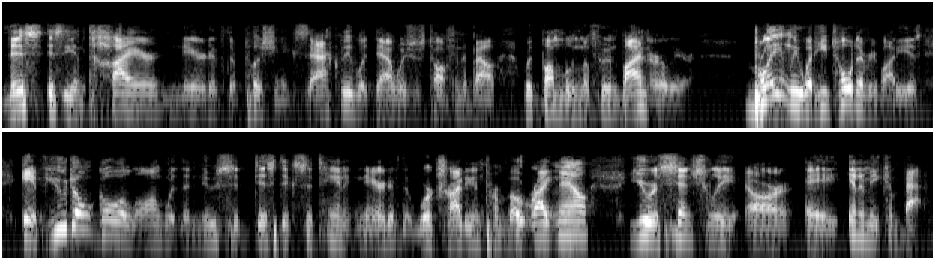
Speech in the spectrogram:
This is the entire narrative they're pushing. Exactly what Dad was just talking about with bumbling buffoon Biden earlier. Blatantly, what he told everybody is if you don't go along with the new sadistic, satanic narrative that we're trying to promote right now, you essentially are a enemy combatant.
